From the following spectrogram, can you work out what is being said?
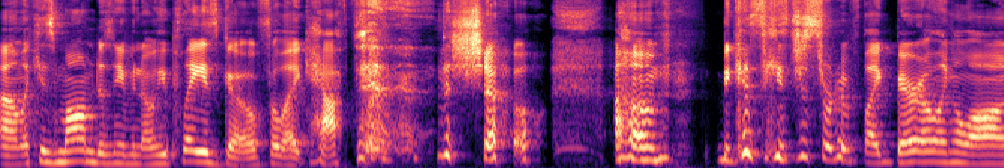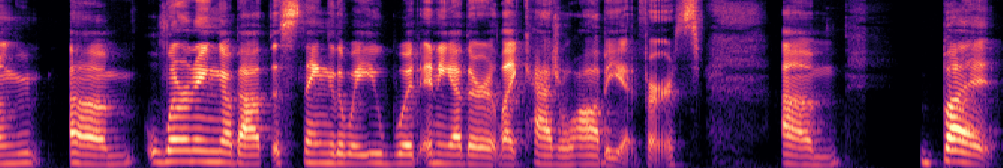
Um, like his mom doesn't even know he plays Go for like half the, the show, um, because he's just sort of like barreling along, um, learning about this thing the way you would any other like casual hobby at first. Um, but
